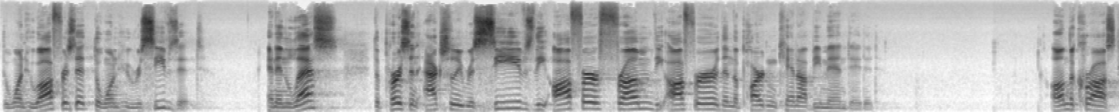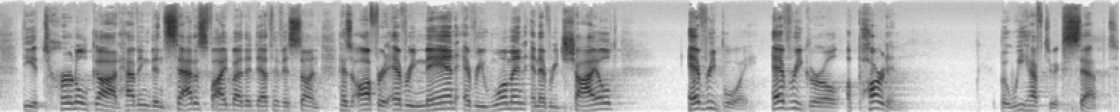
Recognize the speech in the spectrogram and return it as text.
the one who offers it, the one who receives it. And unless the person actually receives the offer from the offerer, then the pardon cannot be mandated. On the cross, the eternal God, having been satisfied by the death of his son, has offered every man, every woman, and every child, every boy, every girl a pardon. But we have to accept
